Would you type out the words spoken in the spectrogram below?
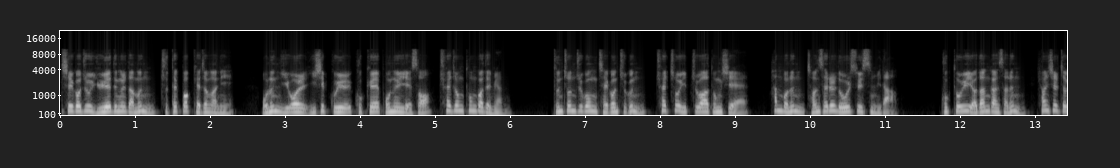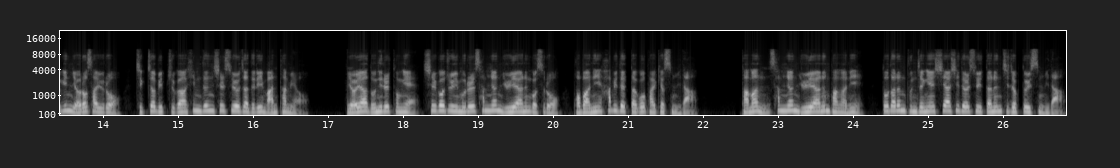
실거주 유예 등을 담은 주택법 개정안이 오는 2월 29일 국회 본회의에서 최종 통과되면 둔촌주공 재건축은 최초 입주와 동시에 한 번은 전세를 놓을 수 있습니다. 국토위 여당 간사는 현실적인 여러 사유로 직접 입주가 힘든 실수요자들이 많다며 여야 논의를 통해 실거주 의무를 3년 유예하는 것으로 법안이 합의됐다고 밝혔습니다. 다만 3년 유예하는 방안이 또 다른 분쟁의 씨앗이 될 수 있다는 지적도 있습니다.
